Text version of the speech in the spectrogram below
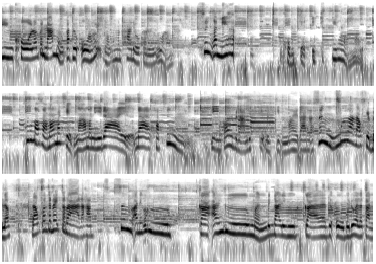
อิงโคแล้วเป็นน้ำของกาฟิโอเฮ้ยเดี๋ยวว่ามันท่าเดียวกันเลยดีกว่าซึ่งอันนี้ค่ะผมเกลียดอีกที่ข้างหลังมาเลยซึ่งเราสามารถมาเก็บน้ำอันนี้ได้ได้ครับ ซึ่งจริงก็เป็นน้ำที่เก็บมันกินไม่ได้นะซึ่งเมื่อเราเก็บไปแล้ว เราก็จะได้ตรานะครับ ซึ่งอันนี้ก็คือการอันนี้คือเหมือนเป็นการรีวิวการโอไปด้วยแล้วกัน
